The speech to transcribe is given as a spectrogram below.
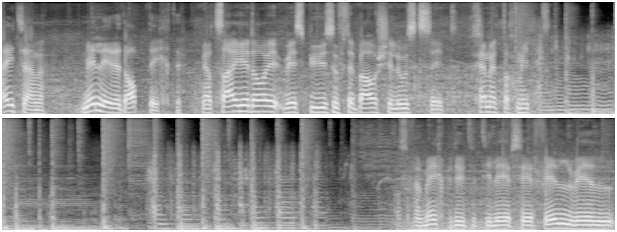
Hey zusammen, wir lernen Abdichter. Wir zeigen euch, wie es bei uns auf der Baustelle aussieht. Kommt doch mit! Also für mich bedeutet die Lehre sehr viel, weil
